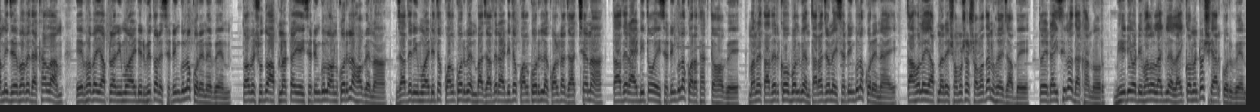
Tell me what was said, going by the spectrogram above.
আমি যেভাবে দেখালাম, এভাবেই আপনার ইমো আইডির ভিতরে সেটিংগুলো করে নেবেন। তবে শুধু আপনারটাই এই সেটিংগুলো অন করলে হবে না। যাদের ইমো আইডিতে কল করবেন বা যাদের আইডিতে কল করলে কলটা যাচ্ছে না, তাদের আইডিতেও এই সেটিংগুলো করা থাকতে হবে। মানে তাদেরকেও বলবেন, তারা যেন এই সেটিংগুলো করে নেয়। তাহলেই আপনার এই সমস্যার সমাধান হয়ে যাবে। তো এটাই ছিল দেখানোর। ভিডিওটি ভালো লাগলে লাইক কমেন্ট ও শেয়ার করবেন।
